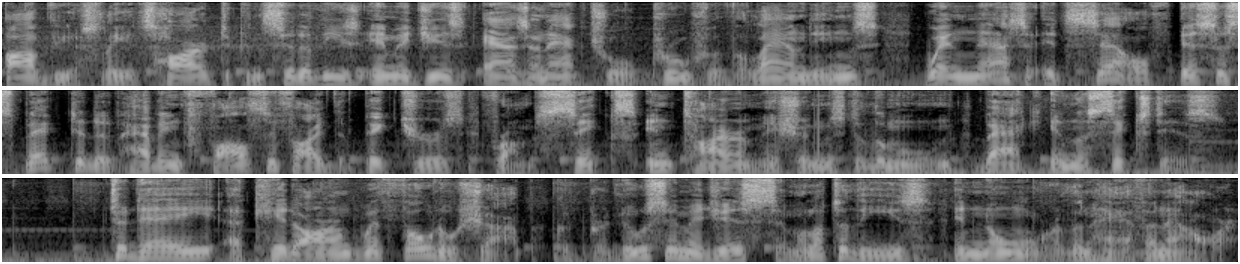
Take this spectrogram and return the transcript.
Obviously, it's hard to consider these images as an actual proof of the landings when NASA itself is suspected of having falsified the pictures from six entire missions to the moon back in the 60s. Today, a kid armed with Photoshop could produce images similar to these in no more than half an hour.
